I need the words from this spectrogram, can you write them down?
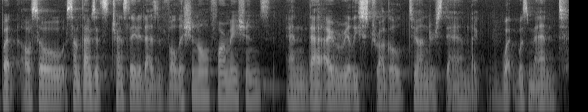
but also sometimes it's translated as volitional formations, and that I really struggled to understand, like what was meant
